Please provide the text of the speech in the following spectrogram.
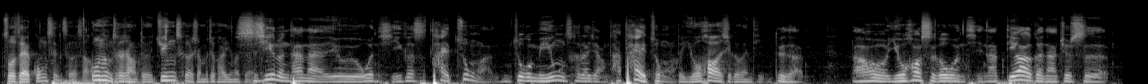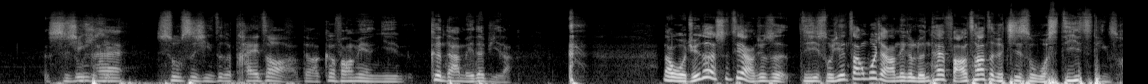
坐在工程车上。工程车上对军车什么这块用的实心轮胎呢有有问题，一个是太重了，你做过民用车来讲，它太重了，对油耗是个问题。对的。然后油耗是个问题。那第二个呢，就是实心胎舒适性，这个胎噪啊，对吧？各方面你更加没得比了。那我觉得是这样，就是第首先张波讲的那个轮胎防擦这个技术，我是第一次听说，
